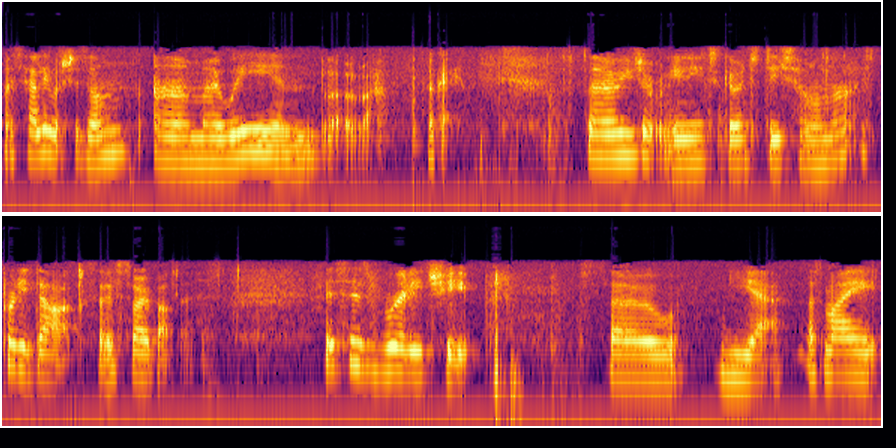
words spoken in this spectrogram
my telly which is on, um, my Wii and blah blah blah. Okay, so you don't really need to go into detail on that. It's pretty dark, so sorry about this. This is really cheap, so yeah, as my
